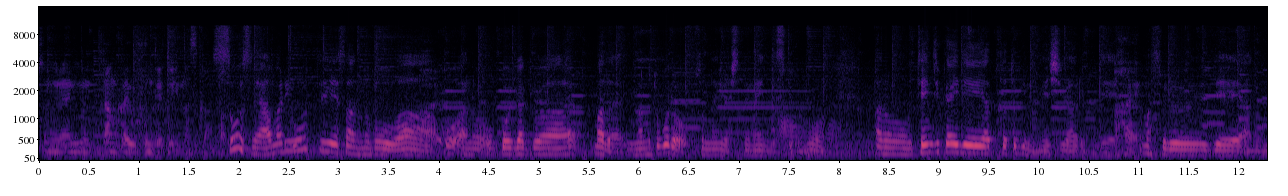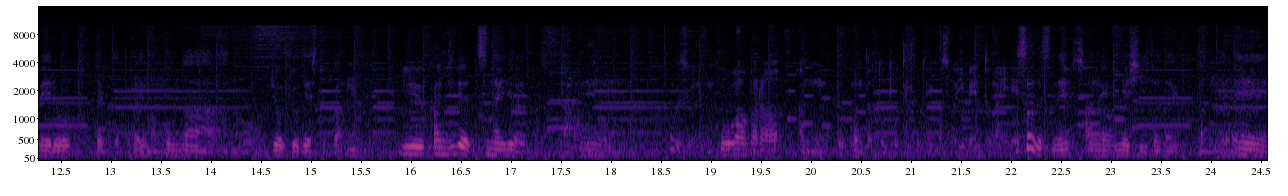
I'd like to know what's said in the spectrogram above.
そのなりの段階を踏んでといいますか。そうですね。あまり大手さんの方は、はい。おあのお声掛けはまだ今のところそんなにはしてないんですけどもあの展示会でやった時の名刺があるんで、はい。まあ、それであのメールを送ったりだとか、うん。今こんなあの状況ですとかうん。いう感じでつないではいます、なるほど。そうですよね。向こう側からあのコンタクトを取ってきたというかそのイベント内で。えーそうですね。ねの名刺いただいたんで、え。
